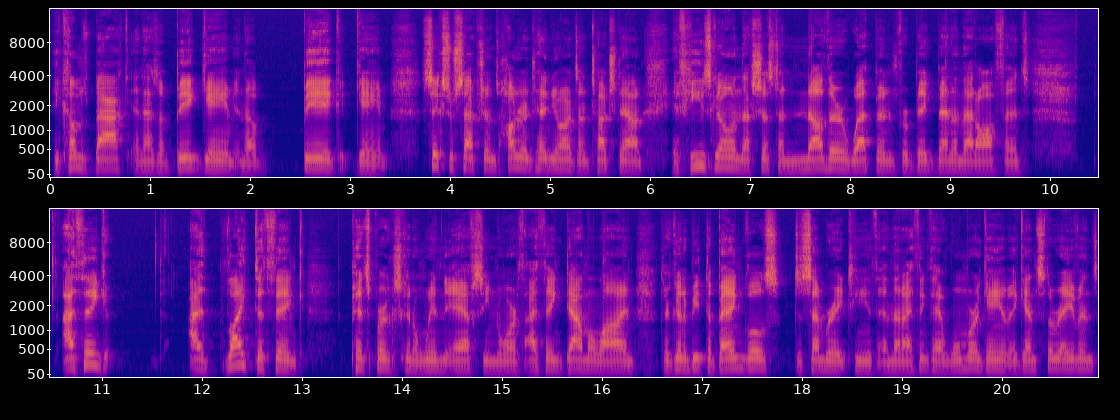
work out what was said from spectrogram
He comes back and has a big game in a big game. Six receptions, 110 yards on a touchdown. If he's going, that's just another weapon for Big Ben in that offense. I think, I'd like to think Pittsburgh's going to win the AFC North. I think down the line, they're going to beat the Bengals December 18th, and then I think they have one more game against the Ravens.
